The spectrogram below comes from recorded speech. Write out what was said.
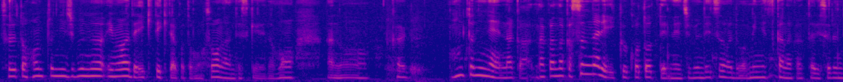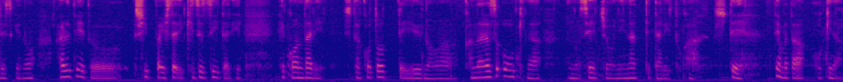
それと本当に自分の今まで生きてきたこともそうなんですけれどもあの本当にねなんかなかなかすんなりいくことってね自分でいつまでも身につかなかったりするんですけどある程度失敗したり傷ついたりへこんだりしたことっていうのは必ず大きなあの成長になってたりとかしてでまた大きな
